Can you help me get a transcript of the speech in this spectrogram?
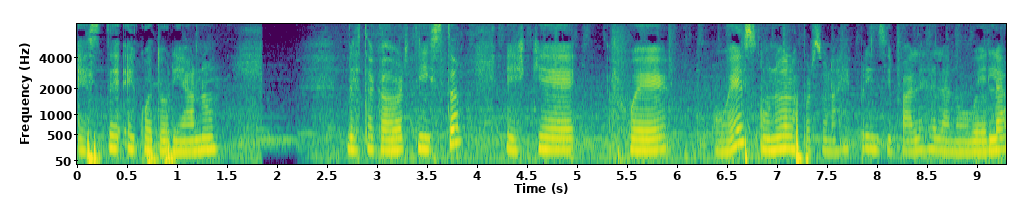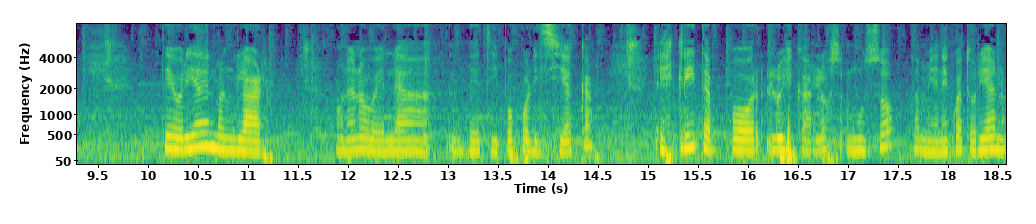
este ecuatoriano destacado artista es que fue o es uno de los personajes principales de la novela Teoría del Manglar, una novela de tipo policíaca escrita por Luis Carlos Musso, también ecuatoriano,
